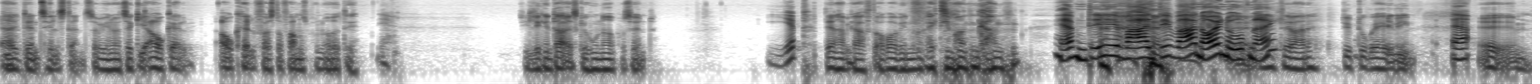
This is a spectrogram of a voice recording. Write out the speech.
er i den tilstand. Så vi er nødt til at give afkald, afkald først og fremmest på noget af det. Ja. De legendariske 100 procent. Yep. Den har vi haft op at vinde rigtig mange gange. Jamen, det var, det var en øjenåbner, ikke? det var det. Dybt ubehagelig en. Ja. Øhm,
